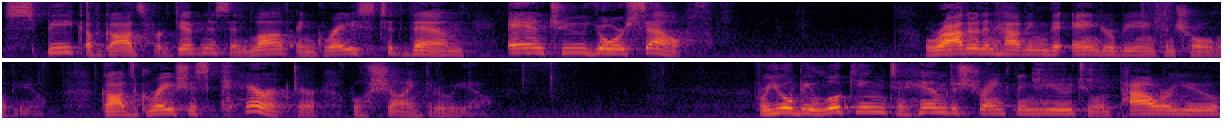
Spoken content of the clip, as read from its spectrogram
speak of God's forgiveness and love and grace to them and to yourself, rather than having the anger be in control of you. God's gracious character will shine through you. For you will be looking to Him to strengthen you, to empower you,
